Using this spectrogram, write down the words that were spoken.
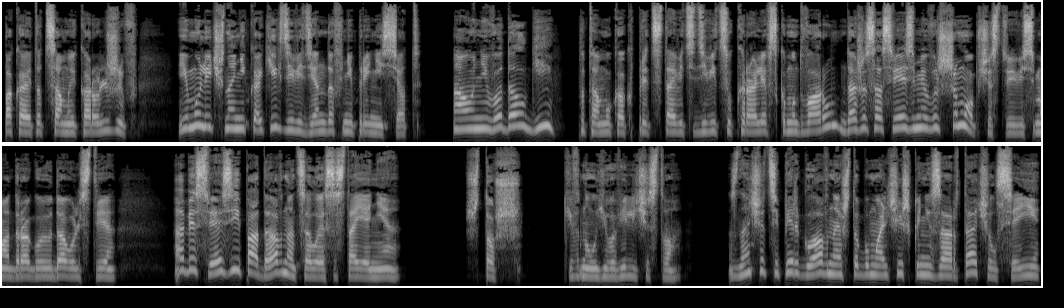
пока этот самый король жив, ему лично никаких дивидендов не принесет. А у него долги, потому как представить девицу королевскому двору даже со связями в высшем обществе весьма дорогое удовольствие. А без связи и подавно целое состояние. «Что ж», — кивнул его величество, — «значит, теперь главное, чтобы мальчишка не заортачился и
